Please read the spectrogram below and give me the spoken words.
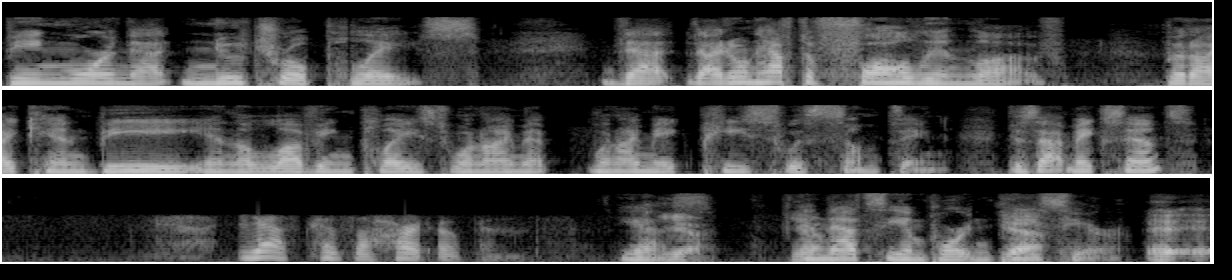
being more in that neutral place. That I don't have to fall in love, but I can be in a loving place when I'm at when I make peace with something. Does that make sense? Yes, because the heart opens. Yes. Yeah. Yeah. And that's the important Yeah. piece here. A-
